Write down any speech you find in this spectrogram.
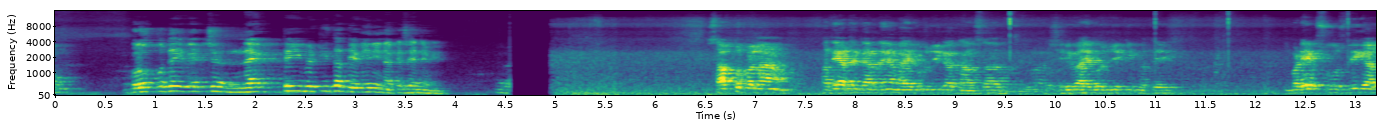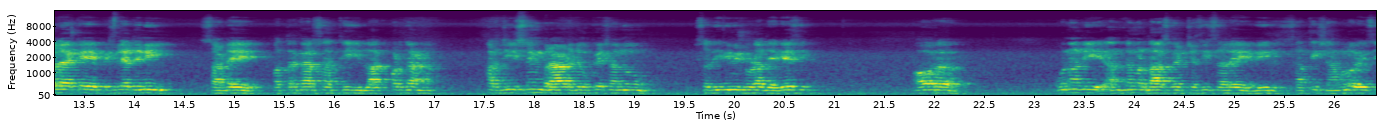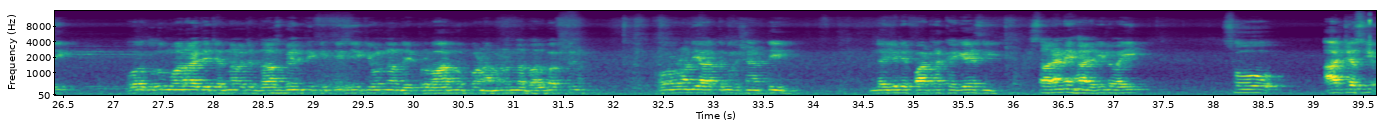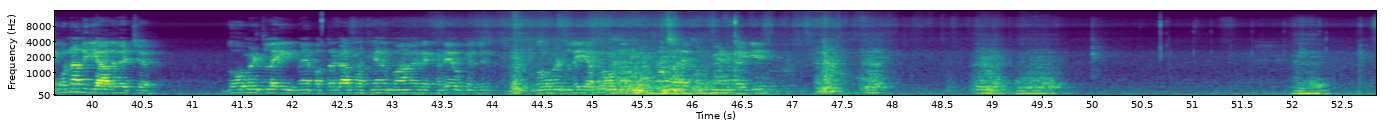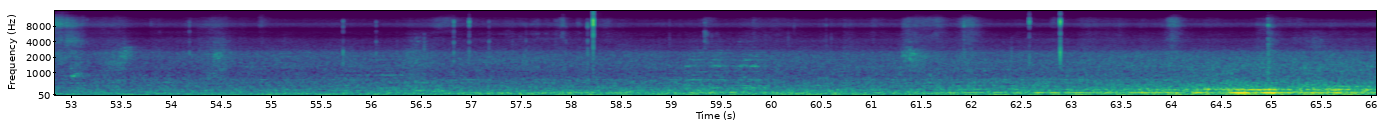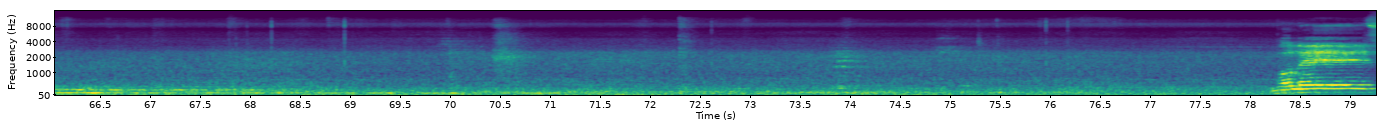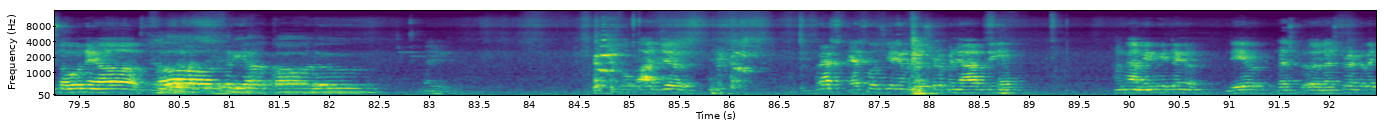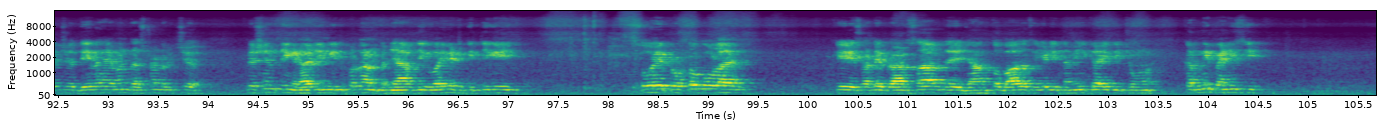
ਗਰੁੱਪ ਦੇ ਵਿੱਚ 네ਗੇਟਿਵਿਟੀ ਤਾਂ ਦੇਣੀ ਨਹੀਂ ਨਾ ਕਿਸੇ ਨੇ ਵੀ। ਸਭ ਤੋਂ ਪਹਿਲਾਂ ਫਤਿਹ ਅਰਜ਼ ਕਰਦੇ ਹਾਂ ਵਾਹਿਗੁਰੂ ਜੀ ਕਾ ਖਾਲਸਾ, ਸ੍ਰੀ ਵਾਹਿਗੁਰੂ ਜੀ ਕੀ ਫਤਿਹ। ਬੜੇ ਅਫਸੋਸ ਦੀ ਗੱਲ ਹੈ ਕਿ ਪਿਛਲੇ ਦਿਨੀ ਸਾਡੇ ਪੱਤਰਕਾਰ ਸਾਥੀ ਲਾਖ ਪ੍ਰਧਾਨ ਹਰਜੀਤ ਸਿੰਘ ਬਰਾੜ ਜੋ ਕਿ ਸਾਨੂੰ ਸਦੀਵੀ ਵਿਛੋੜਾ ਦੇ ਗਏ ਸੀ ਔਰ ਉਹਨਾਂ ਦੀ ਅੰਤਮ ਅਰਦਾਸ ਵਿੱਚ ਅਸੀਂ ਸਾਰੇ ਵੀਰ ਸਾਥੀ ਸ਼ਾਮਲ ਹੋਏ ਸੀ। ਔਰ ਗੁਰੂ ਮਹਾਰਾਜ ਦੇ ਚਰਨਾਂ ਵਿੱਚ ਅਰਦਾਸ ਬੇਨਤੀ ਕੀਤੀ ਸੀ ਕਿ ਉਹਨਾਂ ਦੇ ਪਰਿਵਾਰ ਨੂੰ ਭਾਣਾ ਮੰਨਣ ਦਾ ਬਲ ਬਖਸ਼ਣ ਔਰ ਉਹਨਾਂ ਦੀ ਆਤਮਿਕ ਸ਼ਾਂਤੀ ਲਈ ਜਿਹੜੇ ਪਾਠ ਰੱਖੇ ਗਏ ਸੀ, ਸਾਰਿਆਂ ਨੇ ਹਾਜ਼ਰੀ ਲਵਾਈ। ਸੋ ਅੱਜ ਅਸੀਂ ਉਹਨਾਂ ਦੀ ਯਾਦ ਵਿੱਚ 2 ਮਿੰਟ ਲਈ ਮੈਂ ਪੱਤਰਕਾਰ ਸਾਥੀਆਂ ਨੂੰ ਕਹਾਂਗਾ ਕਿ ਖੜੇ ਹੋ ਕੇ 2 ਮਿੰਟ ਲਈ ਆਪਾਂ ਉਹਨਾਂ ਨੂੰ ਉਹਨਾਂ ਦੇ ਕੰਪਲੀਮੈਂਟ ਕਰੀਏ। ਬੋਲੇ ਸੋ ਨਿਹਾਲ ਸਤਿ ਸ੍ਰੀ ਅਕਾਲ। ਸੋ ਅੱਜ ਪ੍ਰੈਸ ਐਸੋਸੀਏਸ਼ਨ ਰਜਿਸਟਰਡ ਪੰਜਾਬ ਦੀ ਹੰਗਾਮੀ ਮੀਟਿੰਗ ਦੇਵ ਰੈਸਟ- ਰੈਸਟੋਰੈਂਟ ਵਿੱਚ ਦੇਵ ਹੈਵਨ ਰੈਸਟੋਰੈਂਟ ਵਿੱਚ ਕ੍ਰਿਸ਼ਨ ਢਿੰਗੜਾ ਜੀ ਮੀਤ ਪ੍ਰਧਾਨ ਪੰਜਾਬ ਦੀ ਅਗਵਾਈ ਹੇਠ ਕੀਤੀ ਗਈ। ਸੋ ਇਹ ਪ੍ਰੋਟੋਕੋਲ ਹੈ ਕਿ ਸਾਡੇ ਬਰਾੜ ਸਾਹਿਬ ਦੇ ਜਾਣ ਤੋਂ ਬਾਅਦ ਅਸੀਂ ਜਿਹੜੀ ਨਵੀਂ ਇਕਾਈ ਦੀ ਚੋਣ ਕਰਨੀ ਪੈਣੀ ਸੀ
